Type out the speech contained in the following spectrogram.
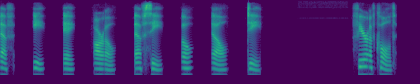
F, E, A, R O, F C, O, L, D. Fear of cold.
